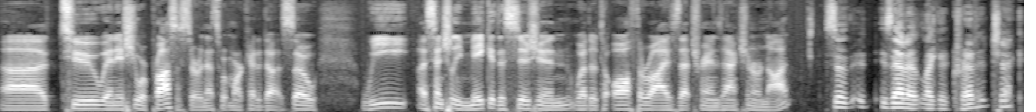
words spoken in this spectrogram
uh, to an issuer processor, and that's what Marqeta does. So we essentially make a decision whether to authorize that transaction or not. So is that a like a credit check?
